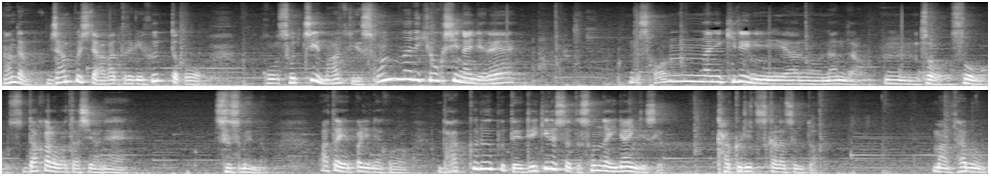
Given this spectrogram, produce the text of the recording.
なんだろうジャンプして上がった時にふっとこうこうそっちに回る時そんなに恐怖心ないんだよね。でそんなに綺麗にあのなんだろう、うん、そうそう。だから私はね進めるの。あとはやっぱりねこのバックループってできる人ってそんないないんですよ。確率からすると。まあ多分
